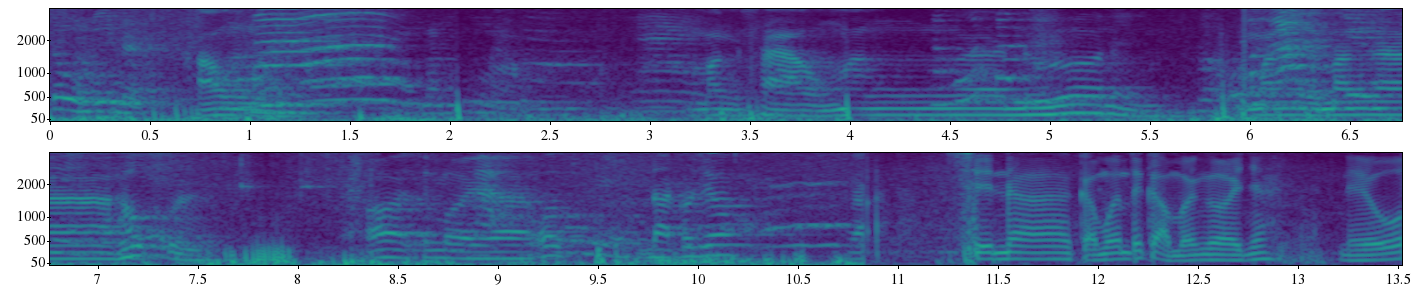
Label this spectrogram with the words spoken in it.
tôi đi nè. ong măng xào măng ờ, nứa này măng này măng ờ, hốc này rồi xin mời uh, đạt có chưa dạ. Xin cảm ơn tất cả mọi người nhé. Nếu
